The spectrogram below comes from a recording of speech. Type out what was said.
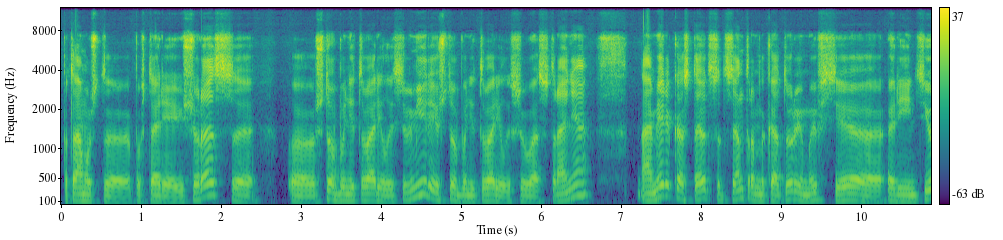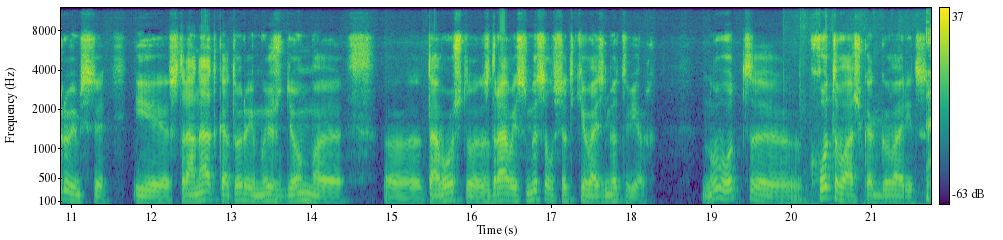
Потому что, повторяю еще раз, что бы ни творилось в мире, что бы ни творилось у вас в стране, Америка остается центром, на который мы все ориентируемся, и страна, от которой мы ждем э, э, того, что здравый смысл все-таки возьмет верх. Ну вот, э, ход ваш, как говорится.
